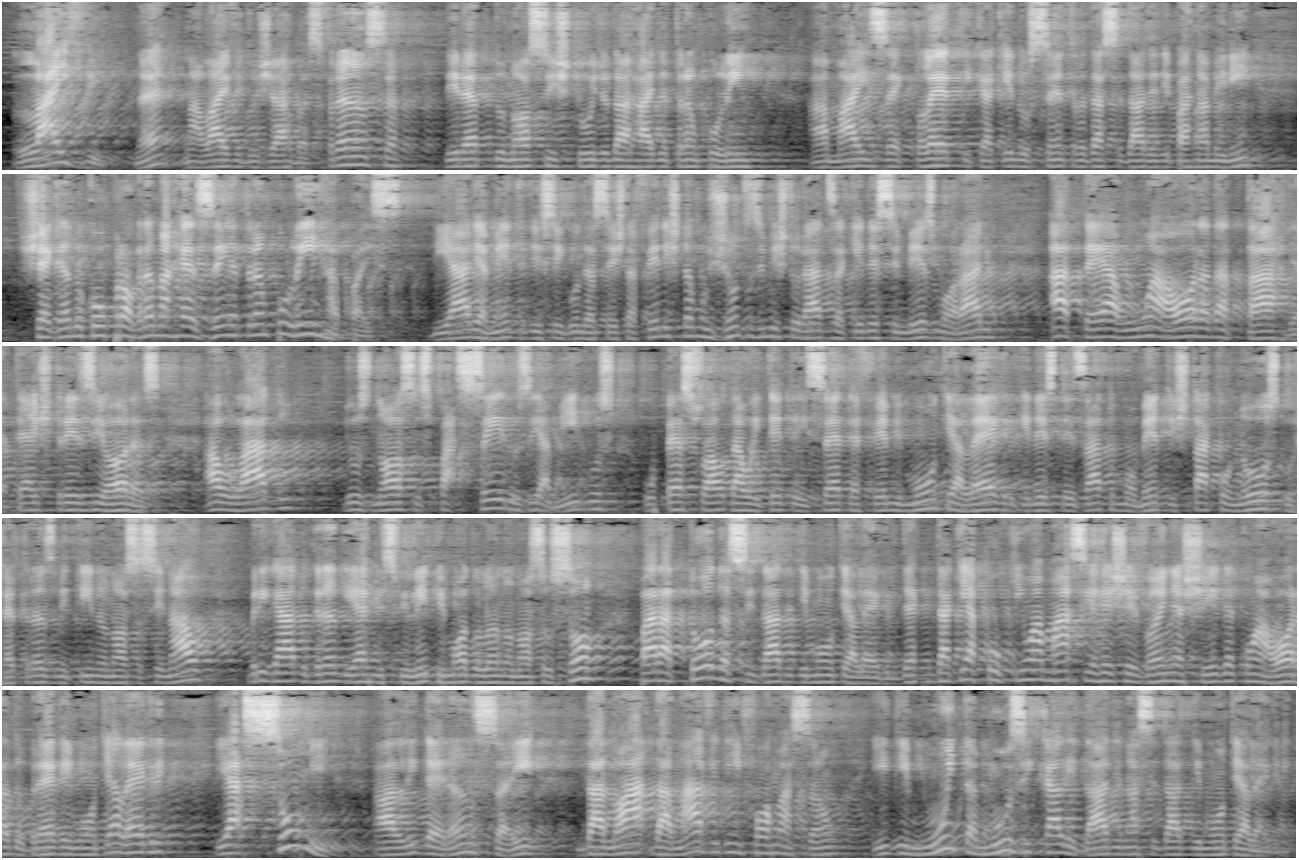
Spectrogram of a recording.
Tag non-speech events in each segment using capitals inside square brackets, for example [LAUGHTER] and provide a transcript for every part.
live, né? Na live do Jarbas França, direto do nosso estúdio da Rádio Trampolim, a mais eclética aqui no centro da cidade de Parnamirim, chegando com o programa Resenha Trampolim, rapaz. Diariamente, de segunda a sexta-feira, estamos juntos e misturados aqui nesse mesmo horário até a uma hora da tarde, até às 13 horas, ao lado dos nossos parceiros e amigos, o pessoal da 87 FM Monte Alegre, que neste exato momento está conosco, retransmitindo o nosso sinal. Obrigado, grande Hermes Felipe, modulando o nosso som para toda a cidade de Monte Alegre. Daqui a pouquinho a Márcia Rechevânia chega com a Hora do Brega em Monte Alegre e assume a liderança aí da, da nave de informação e de muita musicalidade na cidade de Monte Alegre.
